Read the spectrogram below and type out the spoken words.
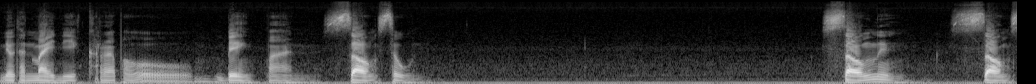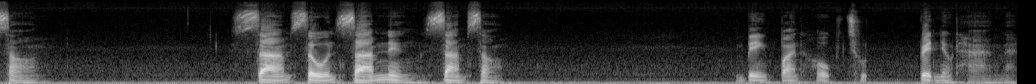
เดี๋ยวทันใหม่นี้ครับผมเบ่งปานสองศูนย์สองหนึ่งสองสองสามศูนย์สามหนึ่งสามสองเบ่งปานหกชุดเป็นแนวทางนะ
